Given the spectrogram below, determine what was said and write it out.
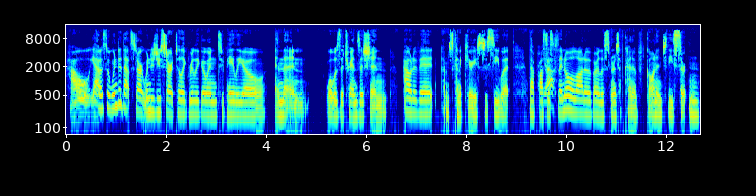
How, yeah, so when did that start? When did you start to like really go into paleo? And then what was the transition out of it? I'm just kind of curious to see what that process because yeah. I know a lot of our listeners have kind of gone into these certain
